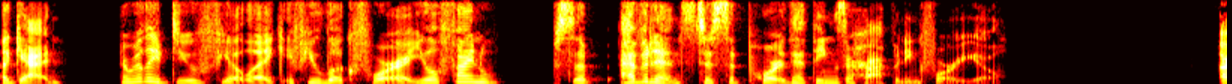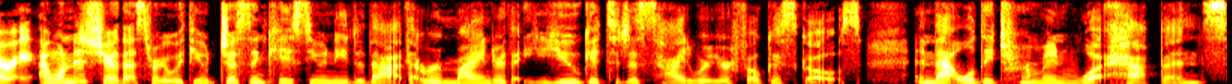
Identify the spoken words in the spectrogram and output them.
again, I really do feel like if you look for it, you'll find evidence to support that things are happening for you. All right, I wanted to share that story with you just in case you needed that, that reminder that you get to decide where your focus goes. And that will determine what happens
